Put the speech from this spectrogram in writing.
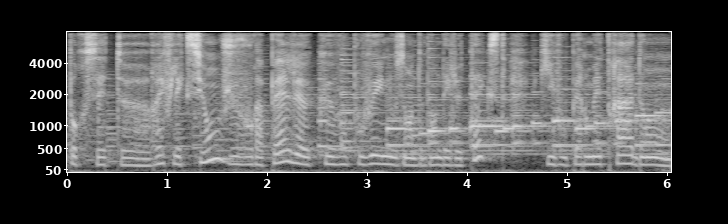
pour cette euh, réflexion. Je vous rappelle que vous pouvez nous en demander le texte qui vous permettra d'en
